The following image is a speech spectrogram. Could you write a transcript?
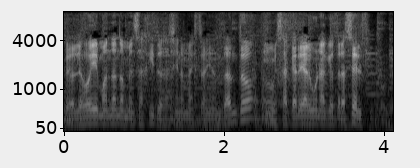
Pero les voy a ir mandando mensajitos, así no me extrañan tanto. Y me sacaré alguna que otra selfie. Porque...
